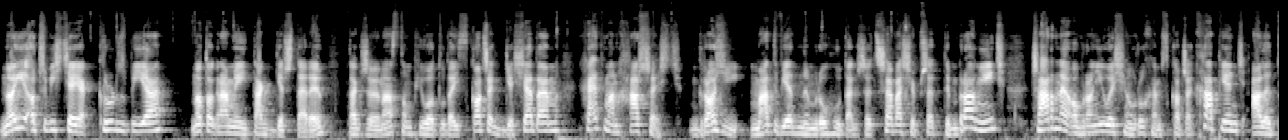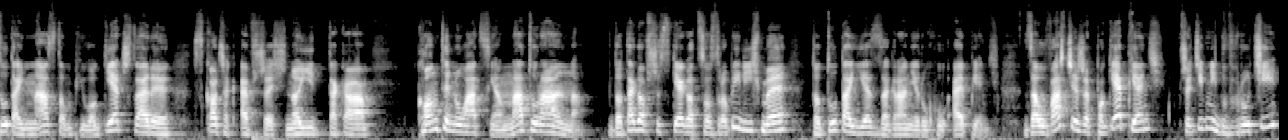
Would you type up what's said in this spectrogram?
No i oczywiście jak król zbije, no to gramy i tak G4. Także nastąpiło tutaj skoczek G7, hetman H6. Grozi mat w jednym ruchu, także trzeba się przed tym bronić. Czarne obroniły się ruchem skoczek H5, ale tutaj nastąpiło G4, skoczek F6. No i taka kontynuacja naturalna do tego wszystkiego, co zrobiliśmy, to tutaj jest zagranie ruchu E5. Zauważcie, że po G5 przeciwnik wróci,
